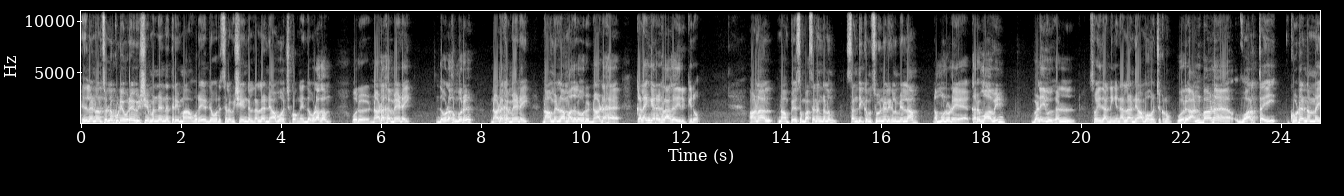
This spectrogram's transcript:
இதில் நான் சொல்லக்கூடிய ஒரே விஷயம் என்ன என்ன தெரியுமா? ஒரே ஒரு சில விஷயங்கள் நல்லா ஞாபகம் வச்சுக்கோங்க. இந்த உலகம் ஒரு நாடக மேடை. இந்த உலகம் ஒரு நாடக மேடை. நாம் எல்லாம் அதில் ஒரு நாடக கலைஞர்களாக இருக்கிறோம். ஆனால் நாம் பேசும் வசனங்களும் சந்திக்கும் சூழ்நிலைகளும் எல்லாம் நம்மளுடைய கருமாவின் விளைவுகள். ஸோ இதை நீங்கள் நல்லா ஞாபகம் வச்சுக்கணும். ஒரு அன்பான வார்த்தை கூட நம்மை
